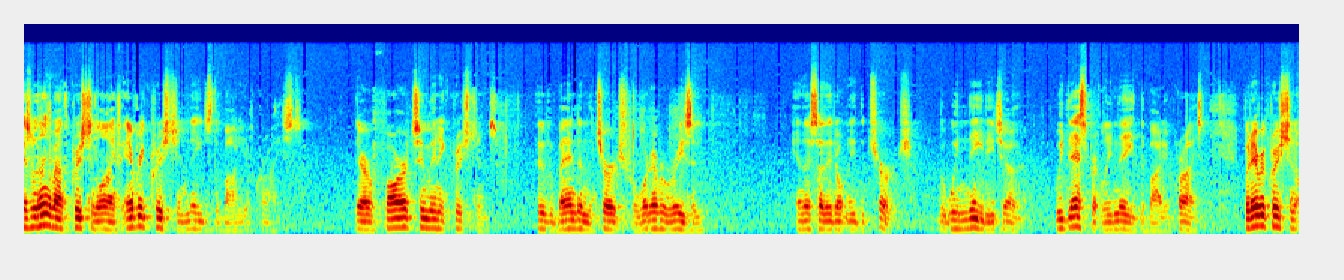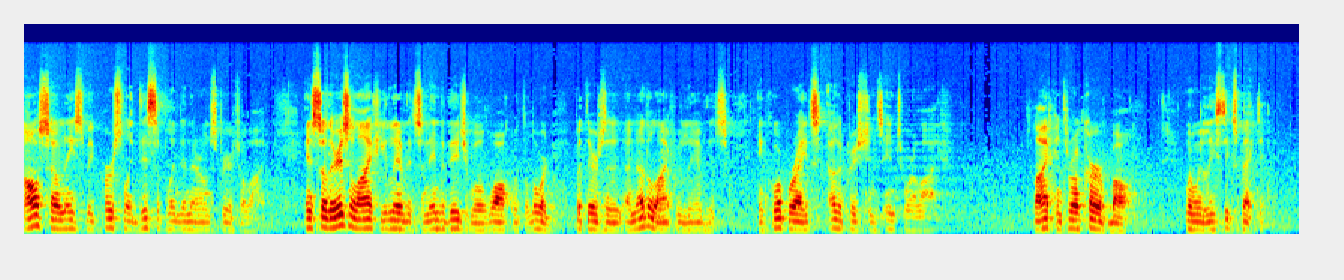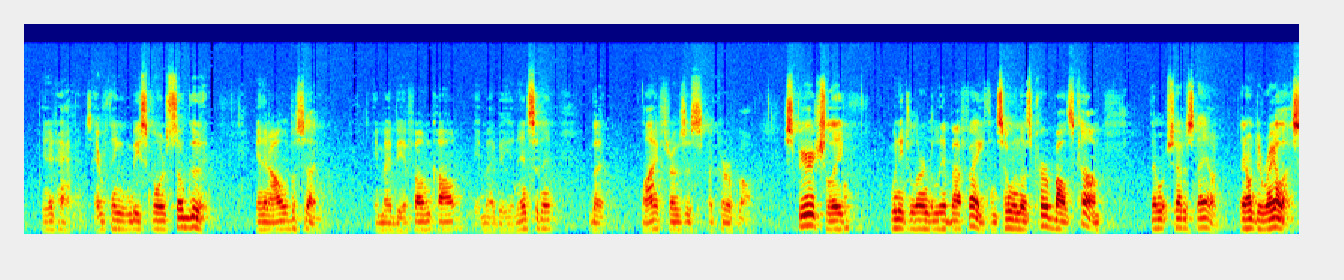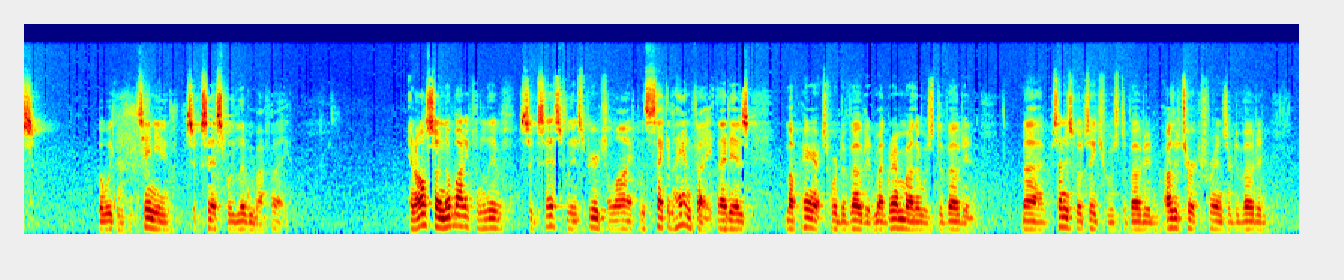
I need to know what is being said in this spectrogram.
As we think about the Christian life, every Christian needs the body of Christ. There are far too many Christians who've abandoned the church for whatever reason, and they say they don't need the church. But we need each other. We desperately need the body of Christ. But every Christian also needs to be personally disciplined in their own spiritual life. And so there is a life you live that's an individual walk with the Lord, but there's a, another life we live that incorporates other Christians into our life. Life can throw a curveball when we least expect it, and it happens. Everything can be going so good, and then all of a sudden, it may be a phone call, it may be an incident, but life throws us a curveball. Spiritually, we need to learn to live by faith. And so when those curveballs come, they don't shut us down, they don't derail us, but we can continue successfully living by faith. And also, nobody can live successfully a spiritual life with secondhand faith. That is, my parents were devoted, my grandmother was devoted, my Sunday school teacher was devoted, other church friends are devoted,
